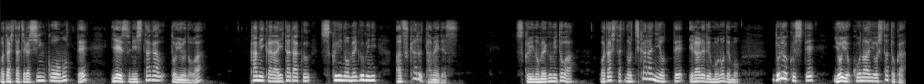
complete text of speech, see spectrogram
私たちが信仰を持ってイエスに従うというのは、神からいただく救いの恵みに預かるためです。救いの恵みとは、私たちの力によって得られるものでも、努力して良い行いをしたとか、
